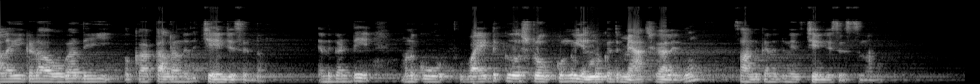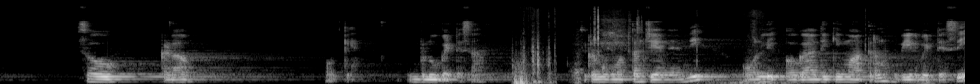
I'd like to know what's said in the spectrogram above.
అలాగే ఇక్కడ ఉగాది ఒక కలర్ అనేది చేంజ్ చేసేద్దాం. ఎందుకంటే మనకు వైట్కు స్ట్రోక్ ఎల్లోకి అయితే మ్యాచ్ కాలేదు. సో అందుకని అయితే నేను చేంజ్ చేసేస్తున్నాను. సో ఇక్కడ ఓకే బ్లూ పెట్టేసా. ఇక్కడ మీకు మొత్తం చేంజ్ అయింది. ఓన్లీ ఉగాదికి మాత్రం వీలు పెట్టేసి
